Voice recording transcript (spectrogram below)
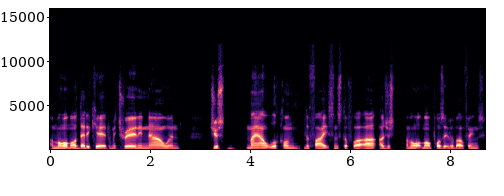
I'm a lot more dedicated to my training now, and just my outlook on the fights and stuff like that. I just I'm a lot more positive about things.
